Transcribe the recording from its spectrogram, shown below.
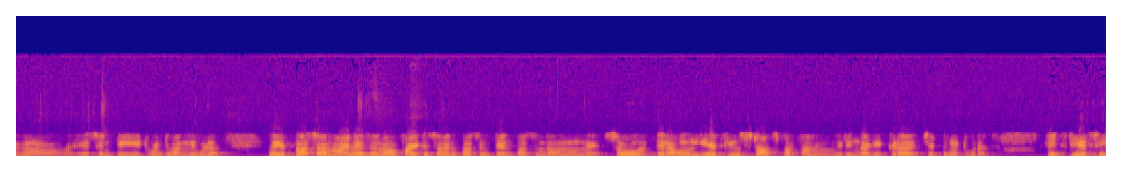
you know S&P ఇటువంటివన్నీ కూడా plus or minus you know five to seven percent ten percent down ఉన్నాయి. So there are only a few stocks performing మీరు ఇందాక ఇక్కడ చెప్పినట్టు కూడా హెచ్డిఎఫ్సి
